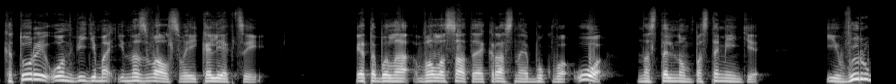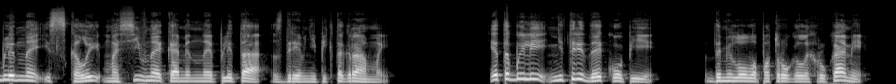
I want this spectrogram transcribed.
которые он, видимо, и назвал своей коллекцией. Это была волосатая красная буква «О» на стальном постаменте и вырубленная из скалы массивная каменная плита с древней пиктограммой. Это были не 3D-копии. Дамилола потрогал их руками,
